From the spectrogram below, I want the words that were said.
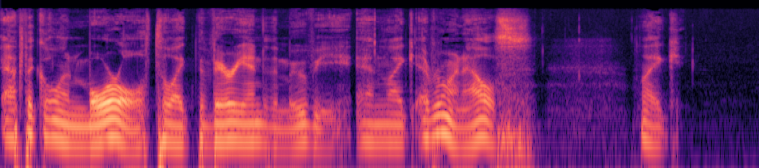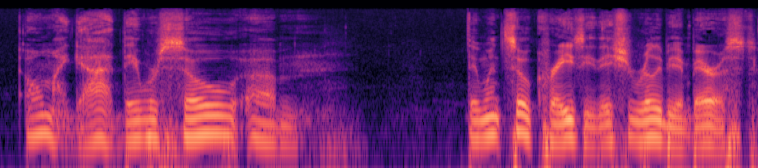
ethical and moral to like the very end of the movie, and like everyone else, like, oh my god, they were so um, they went so crazy. They should really be embarrassed.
